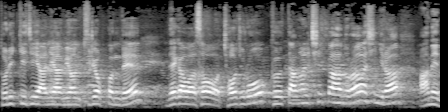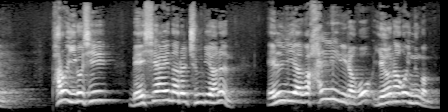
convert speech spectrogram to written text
돌이키지 아니하면 두렵건대 내가 와서 저주로 그 땅을 칠까 하노라 하시니라. 아멘. 바로 이것이 메시아의 날을 준비하는 엘리야가 할 일이라고 예언하고 있는 겁니다.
